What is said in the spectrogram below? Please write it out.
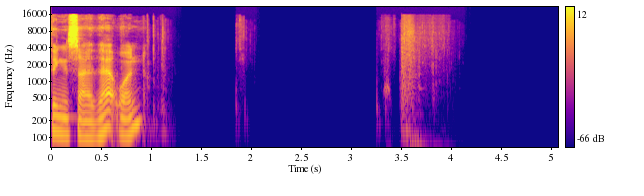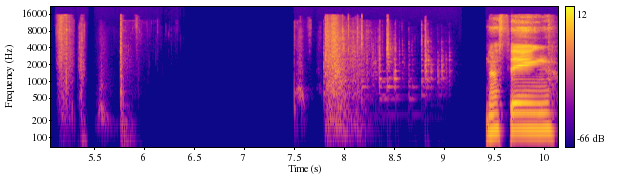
Nothing inside that one. Nothing.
